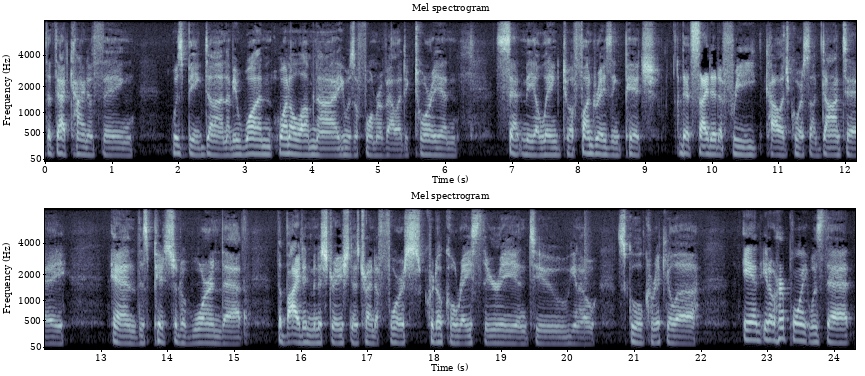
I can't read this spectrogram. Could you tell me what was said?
that that kind of thing was being done. I mean, one one alumni who was a former valedictorian sent me a link to a fundraising pitch that cited a free college course on Dante, and this pitch sort of warned that the Biden administration is trying to force critical race theory into you know school curricula, and you know her point was that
